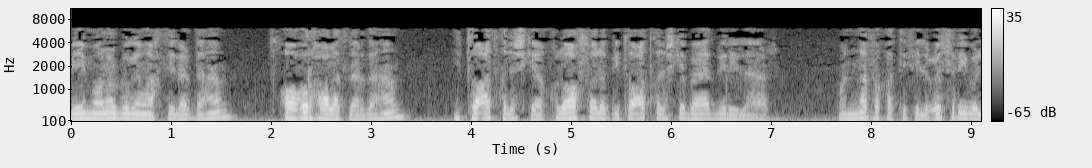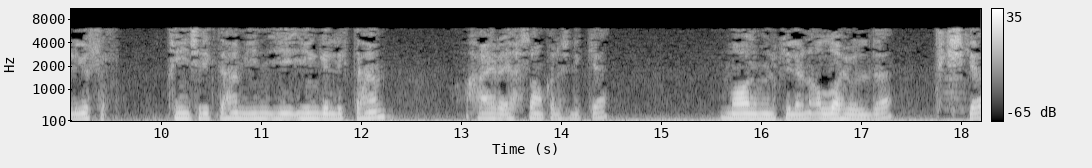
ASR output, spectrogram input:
bemalol bo'lgan vaqtinglarda ham og'ir holatlarda ham itoat qilishga quloq solib itoat qilishga bayat beringlar. Qiyinchilikda ham yengillikda ham xayr ehson qilishlikka mol mulklarni olloh yo'lida tikishga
